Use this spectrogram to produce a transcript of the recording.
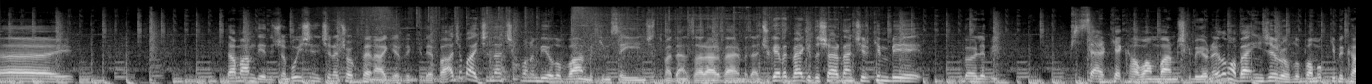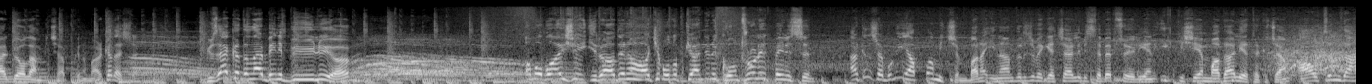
Ay. Tamam diye düşünüyorum. Bu işin içine çok fena girdik bir defa. Acaba içinden çıkmanın bir yolu var mı? Kimseyi incitmeden, zarar vermeden. Çünkü evet belki dışarıdan çirkin bir böyle bir pis erkek havam varmış gibi görünüyor ama ben ince ruhlu, pamuk gibi kalbi olan bir çapkınım arkadaşlar. Güzel kadınlar beni büyülüyor. Ama Bayce iradene hakim olup kendini kontrol etmelisin. Arkadaşlar bunu yapmam için bana inandırıcı ve geçerli bir sebep söyleyen ilk kişiye madalya takacağım. Altından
